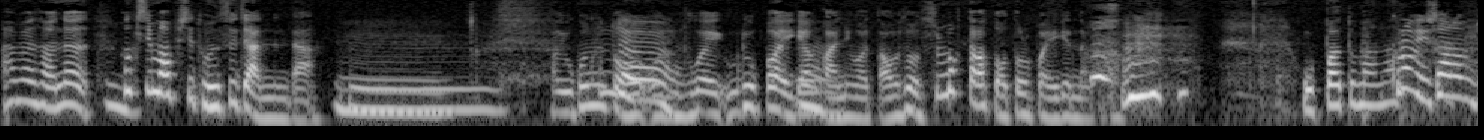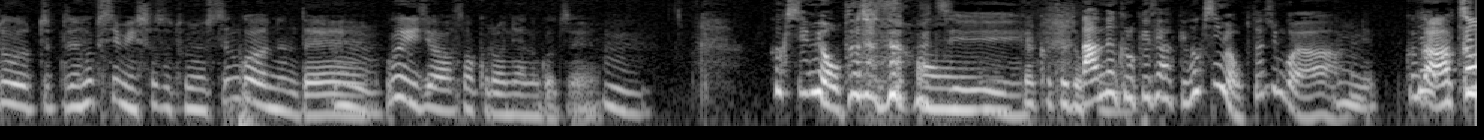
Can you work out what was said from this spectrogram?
하면서는 응. 흑심 없이 돈 쓰지 않는다. 음. 아, 요거는 근데- 또 어, 누가 우리 오빠가 얘기한 응. 거 아닌 것 같다. 어서 술 먹다가 또 어떤 오빠 얘기했나 보다. 오빠도 많아 그럼 이 사람도 어쨌든 흑심이 있어서 돈을 쓴 거였는데 음. 왜 이제 와서 그러냐는 거지. 응. 흑심이 없어졌나 보지. 어. 나는 그렇게 생각해. 흑심이 없어진 거야. 응. 그러니까 진짜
